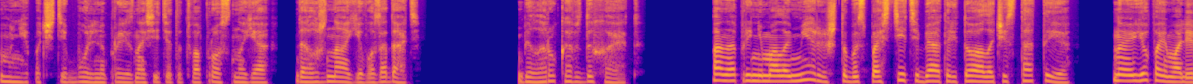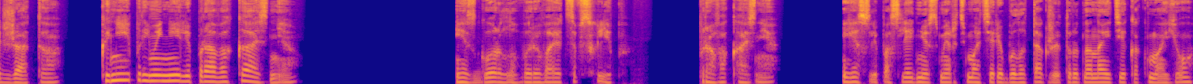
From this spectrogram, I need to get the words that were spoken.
Мне почти больно произносить этот вопрос, но я должна его задать. Белорукая вздыхает. Она принимала меры, чтобы спасти тебя от ритуала чистоты, но ее поймали Джато. К ней применили право казни. Из горла вырывается всхлип. Право казни. Если последнюю смерть матери было так же трудно найти, как мою,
